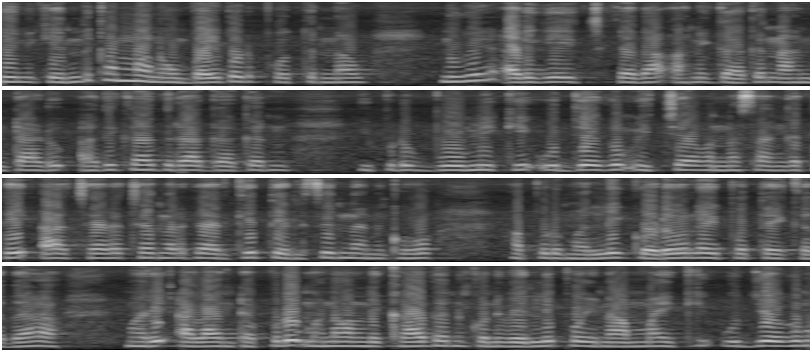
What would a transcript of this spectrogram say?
దీనికి ఎందుకమ్మా నువ్వు భయపడిపోతున్నావు? నువ్వే అడిగేయచ్చు కదా అని గగన్ అంటాడు. అది కాదురా గగన్ ఇప్పుడు భూమికి ఉద్యోగం ఇచ్చావన్న సంగతి ఆ చరచంద్ర గారికి తెలిసిందనుకో అప్పుడు మళ్ళీ గొడవలు అయిపోతాయి కదా. మరి అలాంటప్పుడు మనల్ని కాదనుకుని వెళ్ళిపోయిన అమ్మాయికి ఉద్యోగం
